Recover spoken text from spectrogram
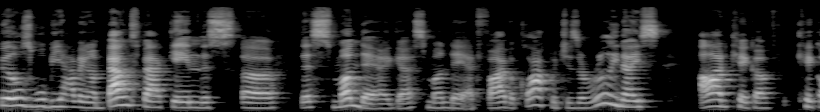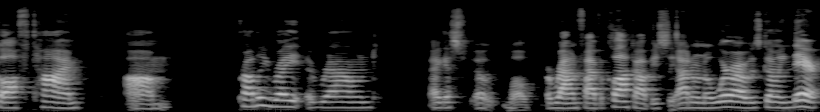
Bills will be having a bounce back game this uh this Monday, I guess, Monday at five o'clock, which is a really nice odd kickoff kickoff time. Um, probably right around, I guess, oh, well, around five o'clock. Obviously, I don't know where I was going there.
